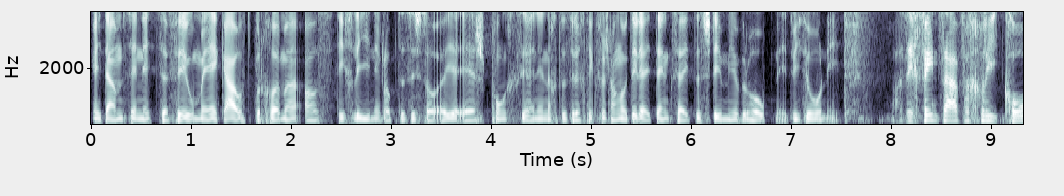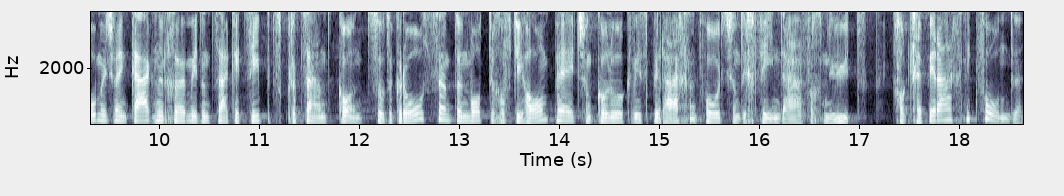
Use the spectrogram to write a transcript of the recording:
in dem Sinne nicht so viel mehr Geld bekommen als die Kleinen. Ich glaube, das war so euer erster Punkt, wenn ich das richtig verstanden habe. Und ihr habt dann gesagt, das stimmt überhaupt nicht. Wieso nicht? Also ich finde es einfach ein komisch, wenn Gegner kommen und sagen, 70 Prozent gehen zu den Grossen. Und dann wollte ich auf die Homepage und schauen, wie es berechnet wurde. Und ich finde einfach nichts. Ich habe keine Berechnung gefunden.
